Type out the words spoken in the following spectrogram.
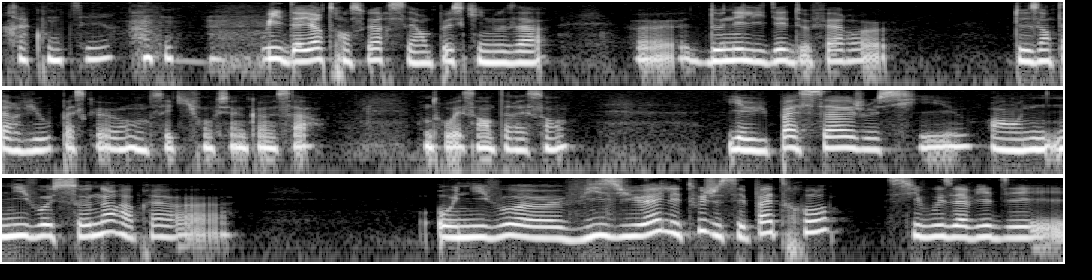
racontée. oui, d'ailleurs, transfert, c'est un peu ce qui nous a donné l'idée de faire deux interviews parce qu'on sait qu'ils fonctionnent comme ça. On trouvait ça intéressant. Il y a eu passage aussi, en niveau sonore. Après, au niveau euh, visuel et tout, je sais pas trop si vous aviez des,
